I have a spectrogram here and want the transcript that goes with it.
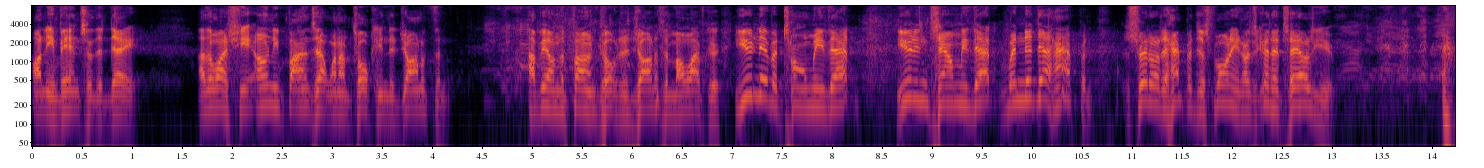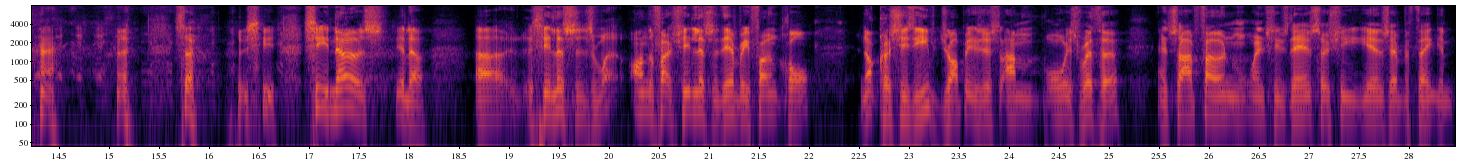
on events of the day. Otherwise, she only finds out when I'm talking to Jonathan. I'll be on the phone talking to Jonathan. My wife goes, You never told me that. You didn't tell me that. When did that happen? Sweetheart, it happened this morning. I was going to tell you. so she, she knows, you know, uh, she listens on the phone. She listens to every phone call. Not because she's eavesdropping, just I'm always with her. And so I phone when she's there, so she hears everything. And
